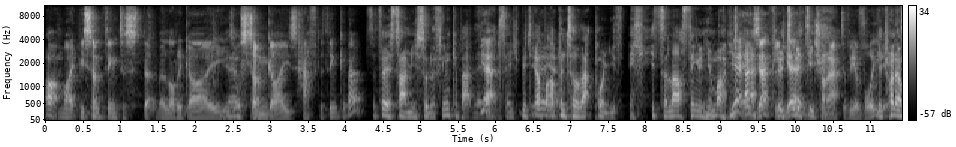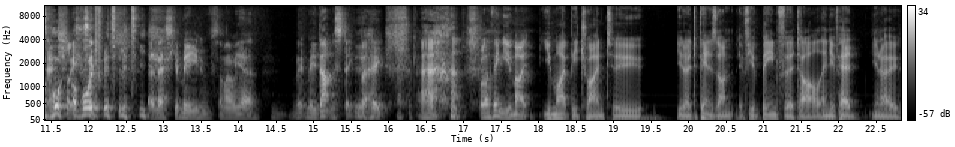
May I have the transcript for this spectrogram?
Oh. might be something to st- a lot of guys Yeah, or okay. some guys have to think about. it's the first time you sort of think about that, Yeah. stage but up, up until that point you th- it's the last thing on your mind Yeah, exactly. Yeah, you're trying to actively avoid You're it. trying to avoid, avoid fertility unless you're me who somehow yeah made that mistake. But hey, uh, Well, I think you might you might be trying to, you know, it depends on if you've been fertile and you've had, you know,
